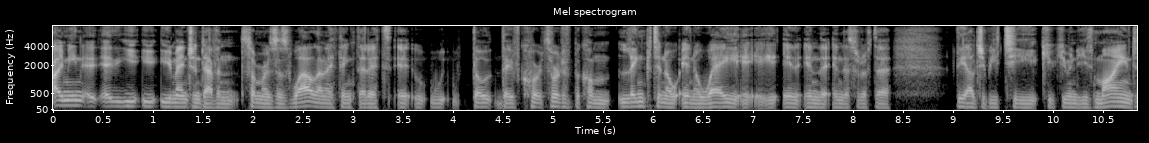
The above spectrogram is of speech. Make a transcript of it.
I mean, it, it, you, you, mentioned Evan Somers as well, and I think that it's it, though they've sort of become linked in a in a way in, in the in the sort of the the LGBTQ community's mind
